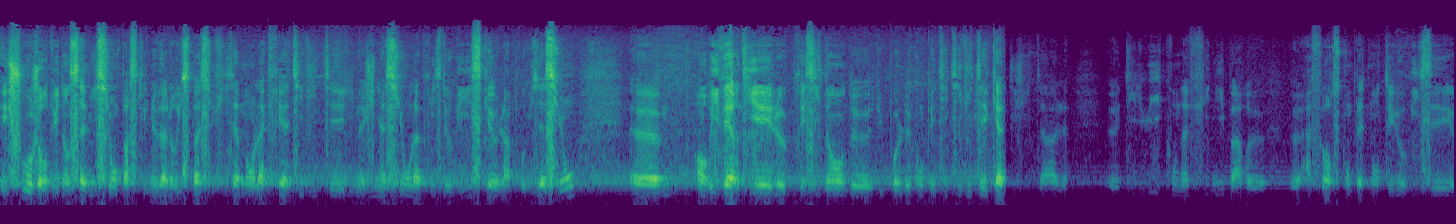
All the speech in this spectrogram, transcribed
échoue aujourd'hui dans sa mission parce qu'il ne valorise pas suffisamment la créativité, l'imagination, la prise de risque, l'improvisation. Henri Verdier, le président du pôle de compétitivité Cap Digital, dit lui qu'on a fini par, à force, complètement tayloriser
